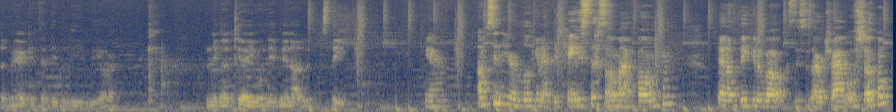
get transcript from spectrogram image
Americans that they believe we are? And they're gonna tell you when they've been out of the state. Yeah. I'm sitting here looking at the case that's on my phone, and I'm thinking about, because this is our travel show,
